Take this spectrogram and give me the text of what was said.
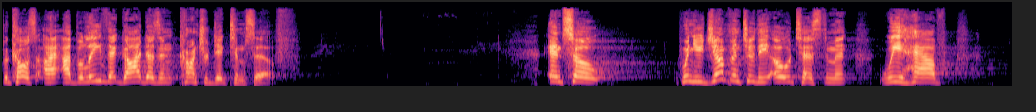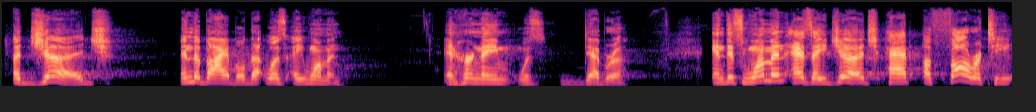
because I, I believe that God doesn't contradict himself. And so when you jump into the Old Testament, we have a judge in the Bible that was a woman, and her name was Deborah. And this woman, as a judge, had authority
